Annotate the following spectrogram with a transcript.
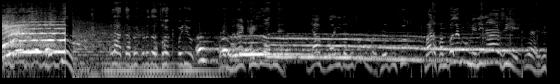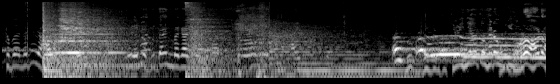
અલા તમે કરો તો શોખ પડ્યું. મને ખાઈ દો આજને. યા ભુવાજી તમે કોણ બધે પૂછું. મારા સંપલે હું મિલીને આવ્યો છીએ ને એવી ખબર નથી એનો ભૂતાઈને બગાડી નાખ્યો. ચેડી નહીં આવતો હેડો ઉડી ધોળો હાડો.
